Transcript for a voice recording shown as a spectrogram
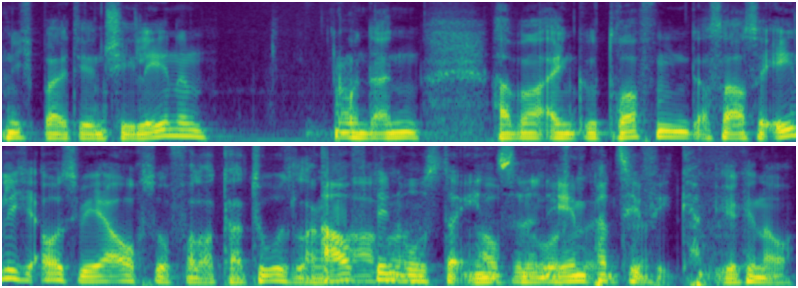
nicht bei den Chilenen und dann haben wir einen getroffen, der sah so ähnlich aus, wie er auch so voller Tattoos, lange Auf Haare, den Osterinseln im Pazifik. Ja, genau.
